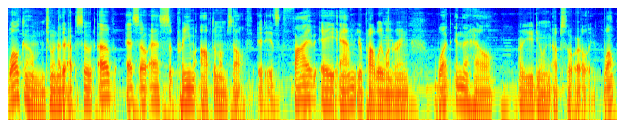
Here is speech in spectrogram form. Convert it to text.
Welcome to another episode of SOS Supreme Optimum Self. It is 5 a.m. You're probably wondering, what in the hell are you doing up so early? Well,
